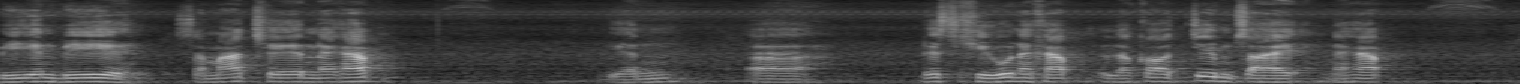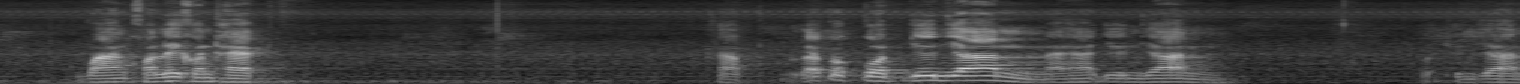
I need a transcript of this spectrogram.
BNB Smart Chain นะครับเหรียญ rescue นะครับ แล้วก็จิ้มใส่นะครับ วางคอนเลขคอนแทคครับ แล้วก็กดยืนยันนะฮะยืนยัน กดยืนยัน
